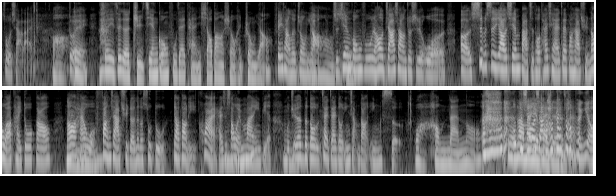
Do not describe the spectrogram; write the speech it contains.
坐下来。哦，对，所以这个指尖功夫在弹肖邦的时候很重要，非常的重要。哦、指尖功夫，然后加上就是我呃，是不是要先把指头抬起来再放下去？那我要抬多高？然后还有我放下去的那个速度要到底快还是稍微慢一点？嗯、我觉得这都在在都影响到音色。哇，好难哦！我不希望吓到观众朋友，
